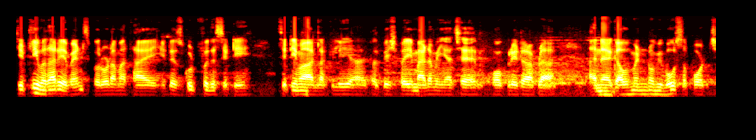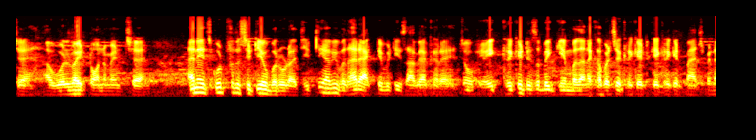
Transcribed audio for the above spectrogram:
જેટલી વધારે ઇવેન્ટ્સ બરોડામાં થાય it is good for the city સિટીમાં લકીલી કલ્પેશભાઈ મેડમ અહીંયા છે કોઓપરેટર આપણા, અને ગવર્મેન્ટનો બી બહુ સપોર્ટ છે, આ વર્લ્ડ વાઇડ ટુર્નામેન્ટ છે. અને it's good for the city of Baroda જેટલી આવી વધારે એક્ટિવિટીઝ આવ્યા કરે, જો એક cricket is a big game બધાને ખબર છે ક્રિકેટ કે ક્રિકેટ મેચ પણ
